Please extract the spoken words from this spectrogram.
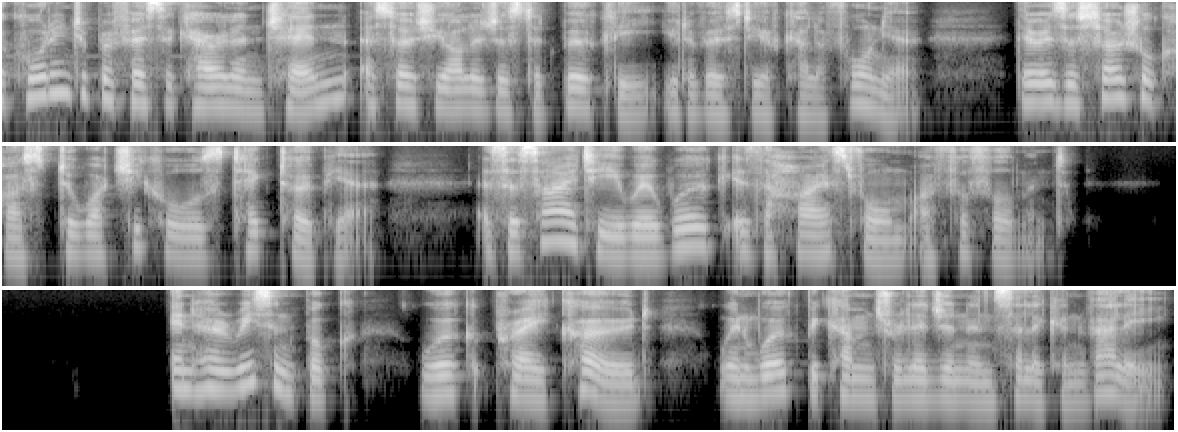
According to Professor Carolyn Chen, a sociologist at Berkeley, University of California, there is a social cost to what she calls techtopia, a society where work is the highest form of fulfillment. In her recent book, Work, Pray, Code When Work Becomes Religion in Silicon Valley,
